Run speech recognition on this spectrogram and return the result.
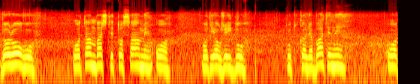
дорогу. О, там, бачите, то саме. О, от я вже йду тут в Калябатини. От,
